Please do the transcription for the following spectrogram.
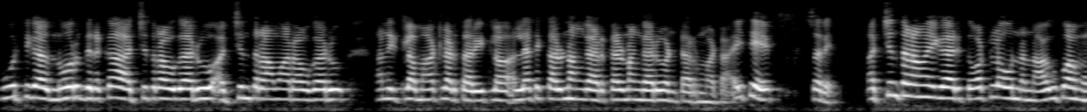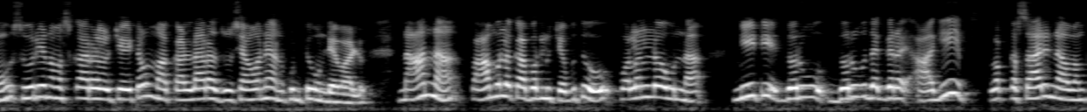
పూర్తిగా నోరు దిరక అచ్యుతరావు గారు అచ్యుత రామారావు గారు అని ఇట్లా మాట్లాడతారు. ఇట్లా లేకపోతే కరుణం గారు కరుణం గారు అంటారనమాట అయితే సరే అచ్యుతరామయ్య గారి తోటలో ఉన్న నాగుపాము సూర్య నమస్కారాలు చేయటం మా కళ్ళారా చూసామని అనుకుంటూ ఉండేవాళ్ళు. నాన్న పాముల కబుర్లు చెబుతూ పొలంలో ఉన్న నీటి దొరువు దొరువు దగ్గర ఆగి ఒక్కసారి నా వంక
